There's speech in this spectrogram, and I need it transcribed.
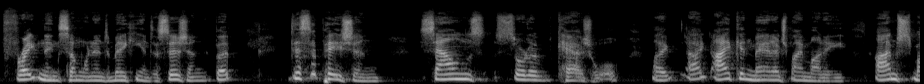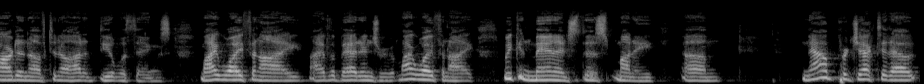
frightening someone into making a decision, but dissipation sounds sort of casual. Like, I, I can manage my money. I'm smart enough to know how to deal with things. My wife and I, I have a bad injury, but my wife and I, we can manage this money. Um, now projected out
